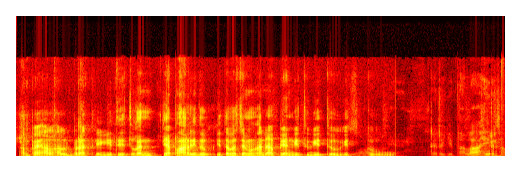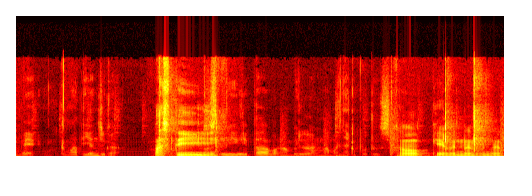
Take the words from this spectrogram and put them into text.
Sampai hal-hal berat kayak gitu itu kan tiap hari tuh. Kita pasti menghadapi yang gitu-gitu gitu. Dari kita lahir sampai kematian juga pasti. pasti kita mengambil yang namanya keputusan. Oke benar-benar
